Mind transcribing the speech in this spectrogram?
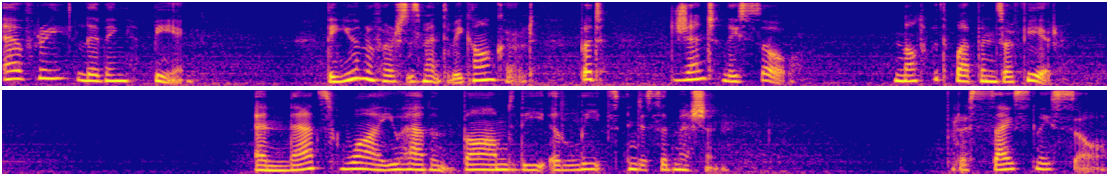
every living being. The universe is meant to be conquered, but gently so, not with weapons or fear. And that's why you haven't bombed the elites into submission. Precisely so.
